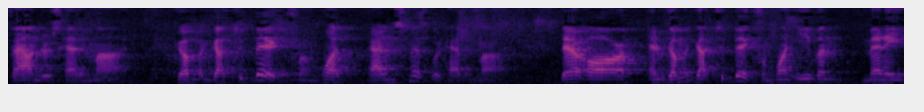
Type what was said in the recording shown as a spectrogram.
founders had in mind government got too big from what Adam Smith would have in mind. There are, and government got too big from what even many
